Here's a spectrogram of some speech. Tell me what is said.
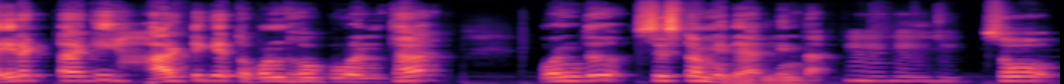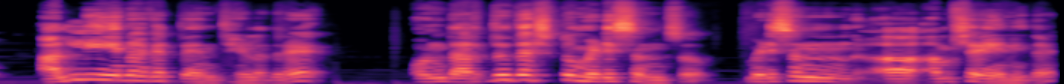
ಡೈರೆಕ್ಟ್ ಆಗಿ ಹಾರ್ಟಿಗೆ ತಗೊಂಡು ಹೋಗುವಂತ ಒಂದು ಸಿಸ್ಟಮ್ ಇದೆ ಅಲ್ಲಿಂದ. ಸೊ ಅಲ್ಲಿ ಏನಾಗುತ್ತೆ ಅಂತ ಹೇಳಿದ್ರೆ ಒಂದು ಅರ್ಧದಷ್ಟು ಮೆಡಿಸನ್ಸ್ ಮೆಡಿಸಿನ್ ಅಂಶ ಏನಿದೆ.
